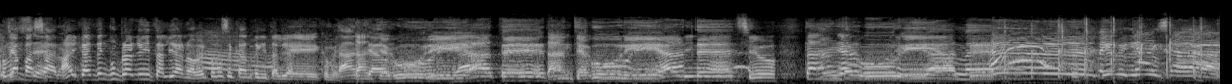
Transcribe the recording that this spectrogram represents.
¿Cómo ya dice? pasaron. Ay, canten cumpleaños en italiano. A ver cómo se canta en italiano. Eh. Tanti auguri a te, tanti auguri a te, tanti auguri a te. ¡Qué belleza!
